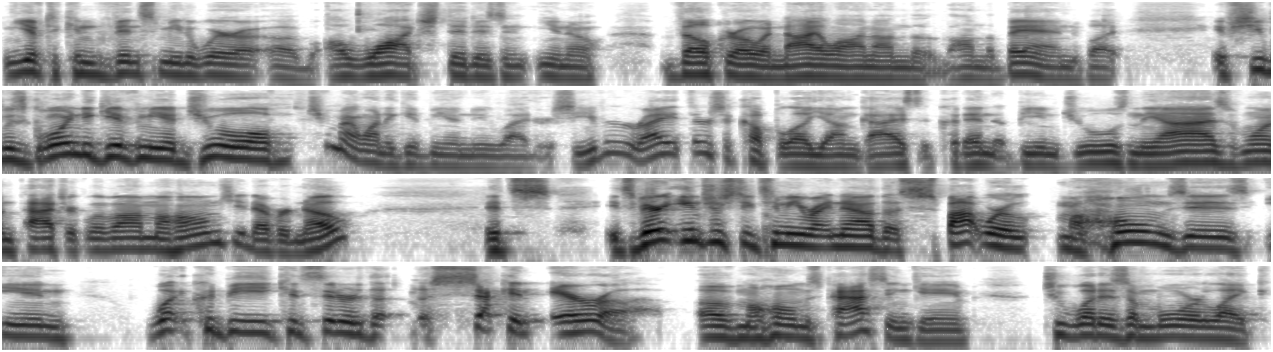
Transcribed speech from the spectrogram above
You have to convince me to wear a, a watch that isn't you know Velcro and nylon on the on the band. But if she was going to give me a jewel, she might want to give me a new wide receiver, right? There's a couple of young guys that could end up being jewels in the eyes of one Patrick Lavon Mahomes. You never know. It's it's very interesting to me right now the spot where Mahomes is in what could be considered the, the second era of Mahomes' passing game to what is a more like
